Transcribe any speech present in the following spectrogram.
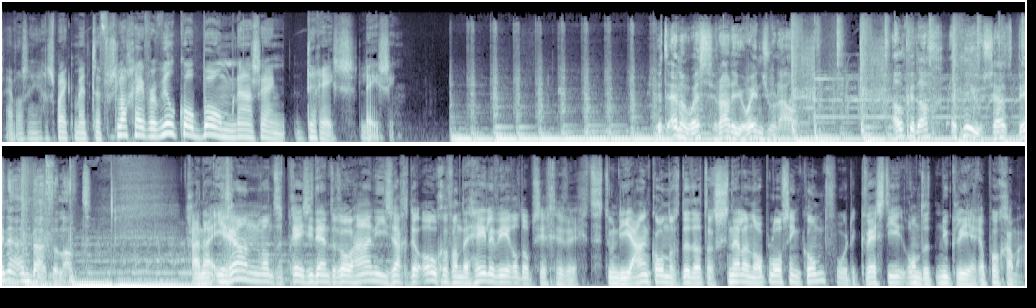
Hij was in gesprek met de verslaggever Wilco Boom na zijn Drees-lezing. Het NOS Radio 1-journaal. Elke dag het nieuws uit binnen- en buitenland. Ga naar Iran, want president Rouhani zag de ogen van de hele wereld op zich gericht... toen hij aankondigde dat er snel een oplossing komt voor de kwestie rond het nucleaire programma.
